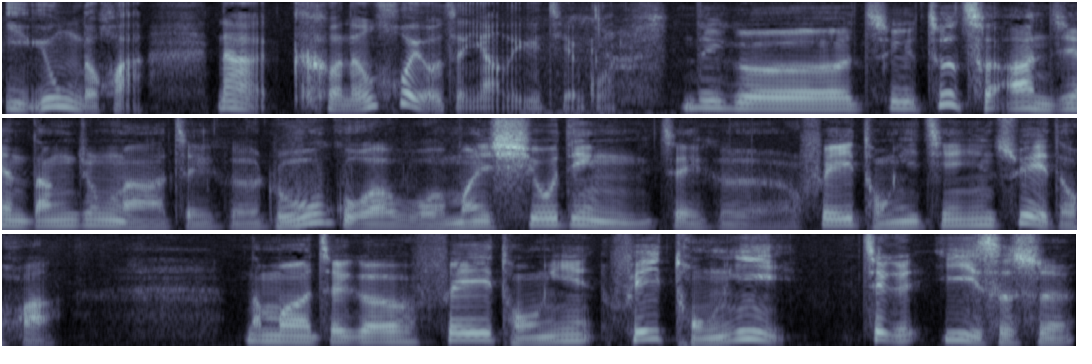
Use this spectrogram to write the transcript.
引用的话，那可能会有怎样的一个结果？那个这个这次案件当中啊，这个如果我们修订这个非同意奸淫罪的话，那么这个非同意非同意。这个意思是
